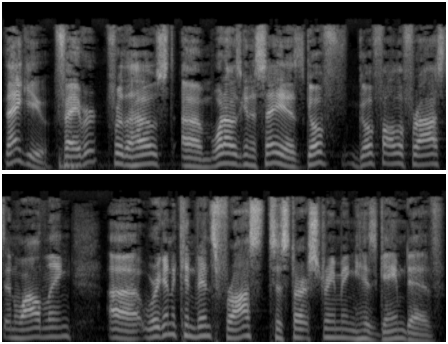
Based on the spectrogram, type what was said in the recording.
thank you, favor for the host. Um, what I was going to say is go f- go follow Frost and Wildling. Uh, we're going to convince Frost to start streaming his game dev.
